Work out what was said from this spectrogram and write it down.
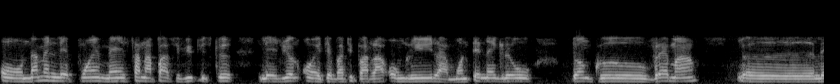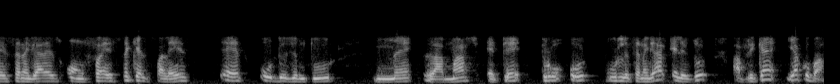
on amène les points, mais ça n'a pas suffi puisque les Lions ont été battus par la Hongrie, la Monténégro. Donc euh, vraiment, les Sénégalaises ont fait ce qu'elles fallait, être au deuxième tour mais la marche était trop haute pour le Sénégal et les autres Africains. Yacouba.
